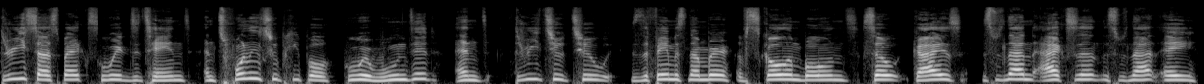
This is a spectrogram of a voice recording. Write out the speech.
three suspects who were detained and 22 people who were wounded and 322 is the famous number of skull and bones. So, guys, this was not an accident. This was not a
